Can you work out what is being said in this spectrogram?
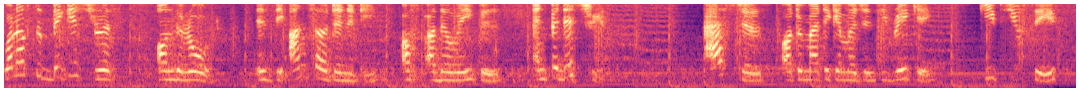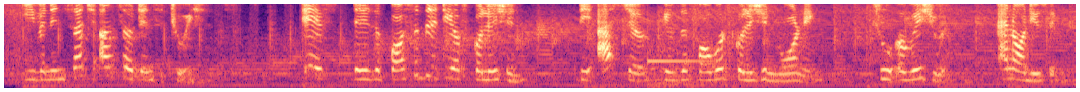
One of the biggest risks on the road is the uncertainty of other vehicles and pedestrians. Astor's automatic emergency braking keeps you safe even in such uncertain situations. If there is a possibility of collision, the Astor gives a forward collision warning through a visual and audio signal.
